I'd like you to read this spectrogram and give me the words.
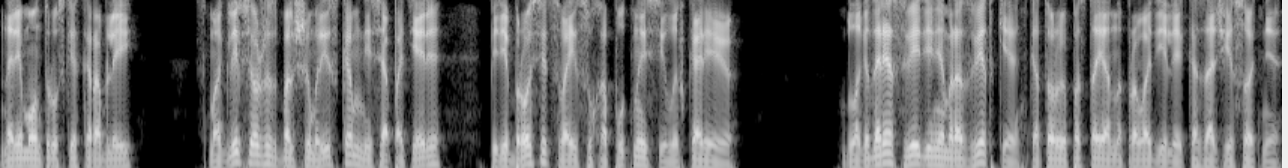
на ремонт русских кораблей, смогли все же с большим риском, неся потери, перебросить свои сухопутные силы в Корею. Благодаря сведениям разведки, которую постоянно проводили казачьи сотни,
